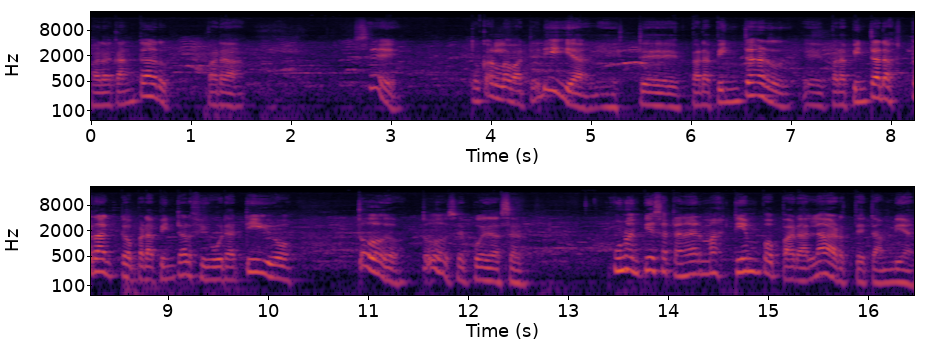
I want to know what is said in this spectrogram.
para cantar, para, tocar la batería, este, para pintar, eh, para pintar abstracto, para pintar figurativo, todo, todo se puede hacer. Uno empieza a tener más tiempo para el arte también,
